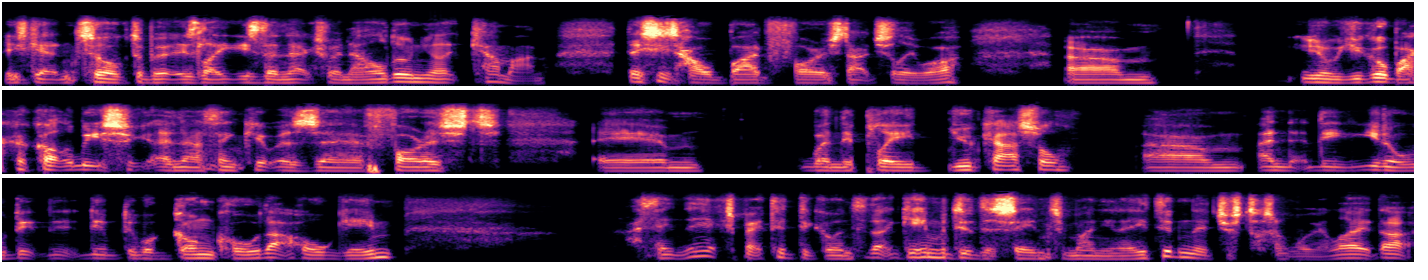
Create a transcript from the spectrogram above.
he's getting talked about as like he's the next Ronaldo. And you're like, come on, this is how bad Forest actually were. Um, you know, you go back a couple of weeks, and I think it was uh, Forest um, when they played Newcastle. Um, and they, you know, they, they, they were gung ho that whole game. I think they expected to go into that game and do the same to Man United, and it just doesn't work like that.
